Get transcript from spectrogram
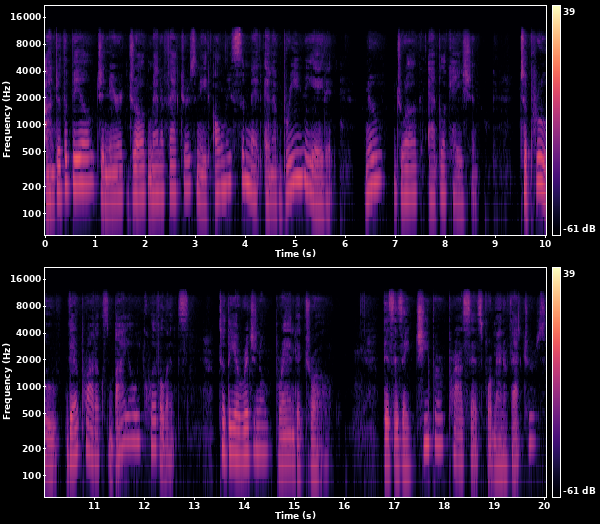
Under the bill, generic drug manufacturers need only submit an abbreviated new drug application to prove their product's bioequivalence to the original branded drug. This is a cheaper process for manufacturers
